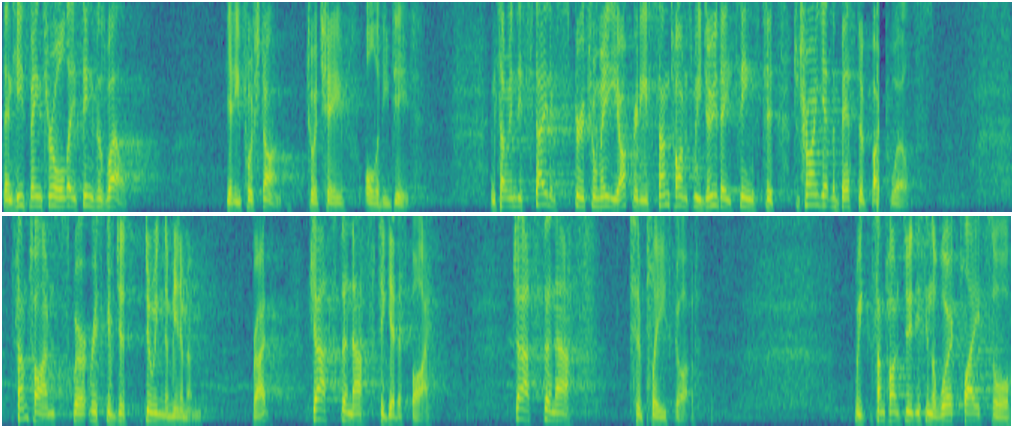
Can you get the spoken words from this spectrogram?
then he's been through all these things as well. Yet he pushed on to achieve all that he did. And so, in this state of spiritual mediocrity, sometimes we do these things to, to try and get the best of both worlds. Sometimes we're at risk of just doing the minimum, right? Just enough to get us by, just enough to please God. We sometimes do this in the workplace or,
